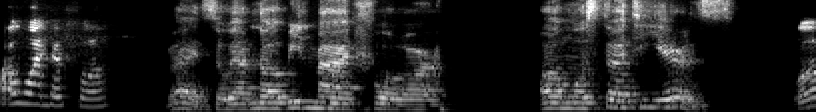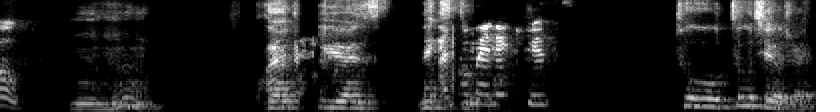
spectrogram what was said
Oh, wonderful. Right. So we have now been married for almost 30 years. Whoa. Mm-hmm. 30 years next and how many kids? Two, two children.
